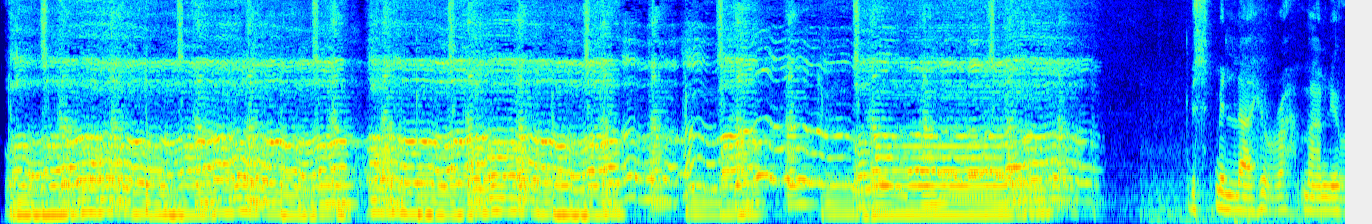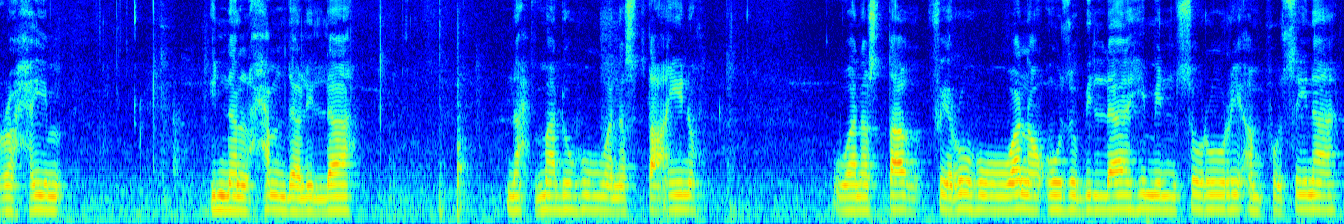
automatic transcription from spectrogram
بسم الله الرحمن الرحيم إن الحمد لله نحمده ونستعينه ونستغفره ونعوذ بالله من سرور أنفسنا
